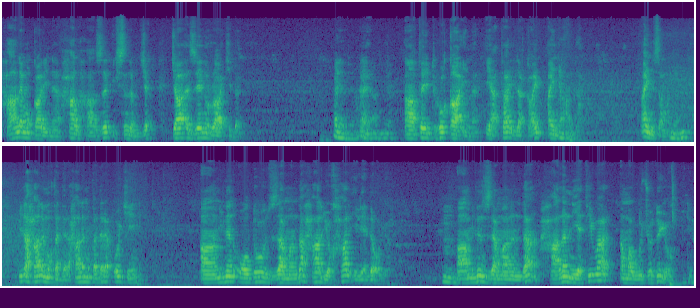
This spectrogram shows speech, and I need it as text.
Hale mukarine, hal hazır ikisinin zamanı. Ce- Ca'e zeynun rakiben. Aynı. aynı. Ateytuhu kaimen. İ'ta ile kaim aynı anda. Aynı zaman. Hı hı. Bir de hale mukaddere. Hale mukaddere o ki amilin olduğu zamanda hal yok. Hal ileride oluyor. Hı. Amilin zamanında halın niyeti var ama vücudu yok. Diyor.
